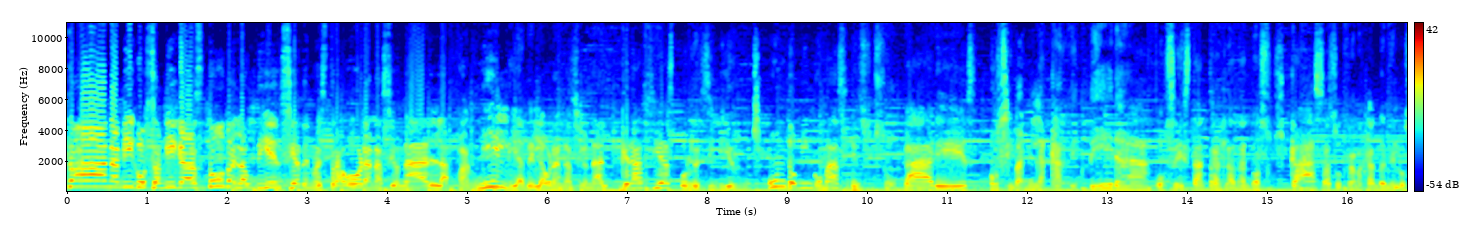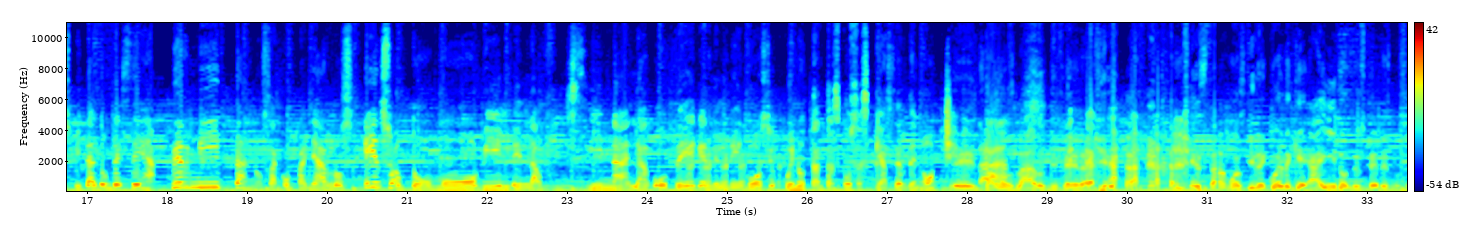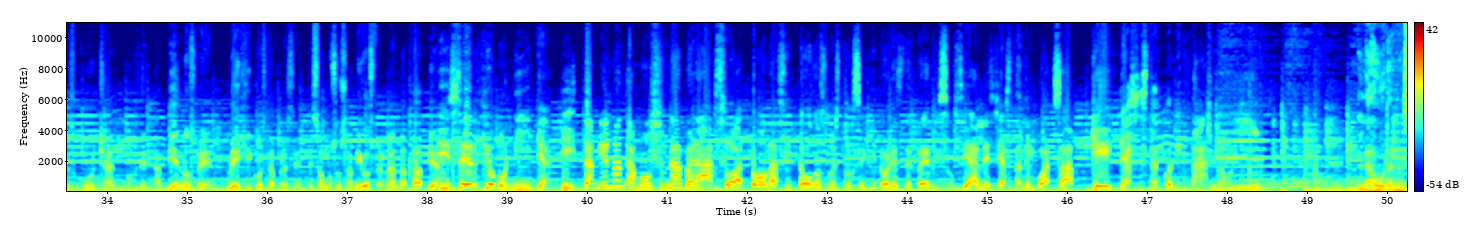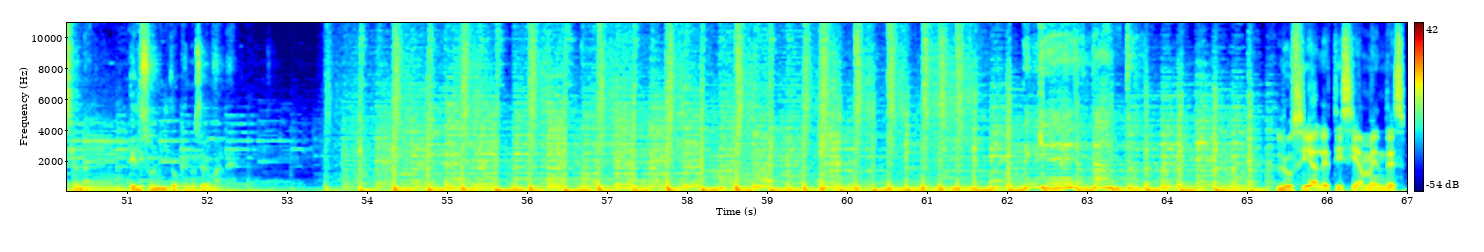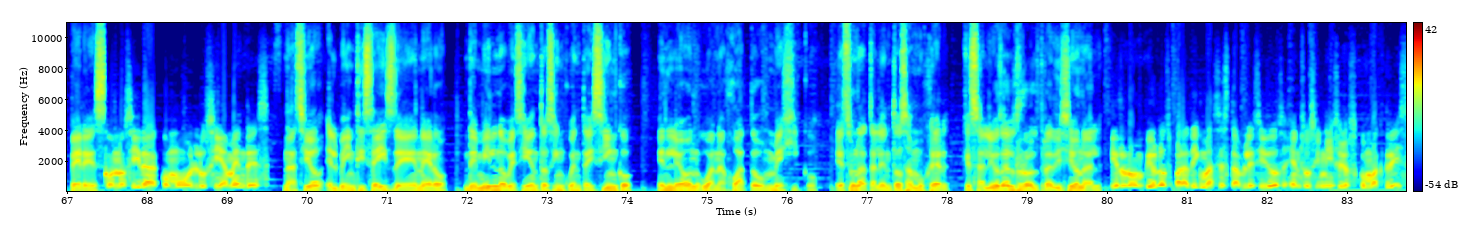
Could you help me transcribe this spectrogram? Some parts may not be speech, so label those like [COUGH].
están amigos, amigas, toda la audiencia de nuestra hora nacional, la familia de la hora nacional? Gracias por recibirnos un domingo más en sus hogares, o si van en la carretera, o se están trasladando a sus casas o trabajando en el hospital, donde sea. Permítanos acompañarlos en su automóvil, en la oficina, en la bodega, en el negocio. Bueno, tantas cosas que hacer de noche. En todos lados, mi Fer. Aquí, [LAUGHS] aquí estamos. Y recuerde que ahí donde ustedes nos escuchan, donde también nos ven, México está presente. Somos sus amigos Fernanda Tapia y Sergio Bonilla. Y también mandamos un abrazo a todas y todos nuestros seguidores de redes sociales y hasta del WhatsApp que ya se están conectando. La hora nacional, el sonido que nos hermana. Lucía Leticia Méndez Pérez, conocida como Lucía Méndez, nació el 26 de enero de 1955 en León, Guanajuato, México. Es una talentosa mujer que salió del rol tradicional y rompió los paradigmas establecidos en sus inicios como actriz.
